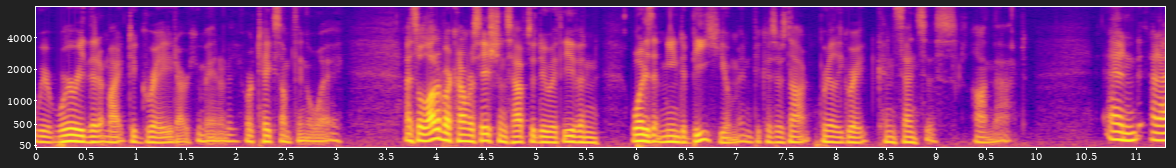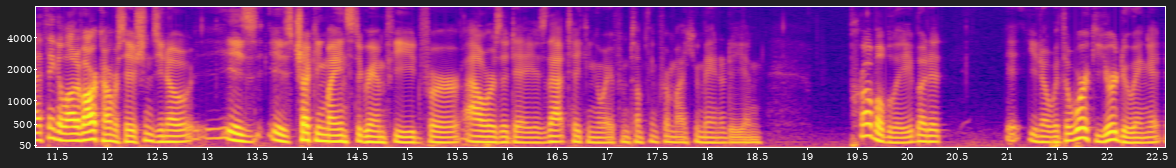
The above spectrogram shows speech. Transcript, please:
we're worried that it might degrade our humanity or take something away. And so a lot of our conversations have to do with even what does it mean to be human because there's not really great consensus on that. And and I think a lot of our conversations, you know, is is checking my Instagram feed for hours a day is that taking away from something from my humanity and probably, but it, it you know, with the work you're doing it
